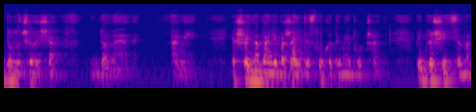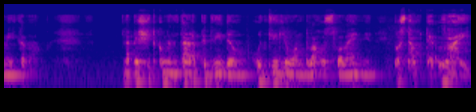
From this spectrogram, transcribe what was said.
долучилися до мене. Амінь. Якщо й надалі бажаєте слухати мої повчання, підпишіться на мій канал. Напишіть коментар під відео, уділю вам благословення, поставте лайк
